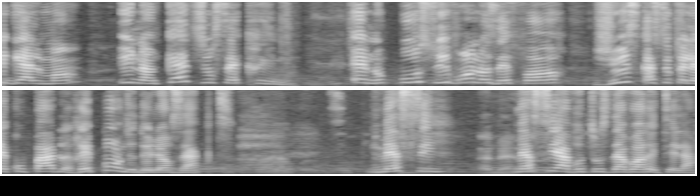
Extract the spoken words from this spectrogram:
également une enquête sur ces crimes et nous poursuivrons nos efforts jusqu'à ce que les coupables répondent de leurs actes. Merci. Merci à vous tous d'avoir été là.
